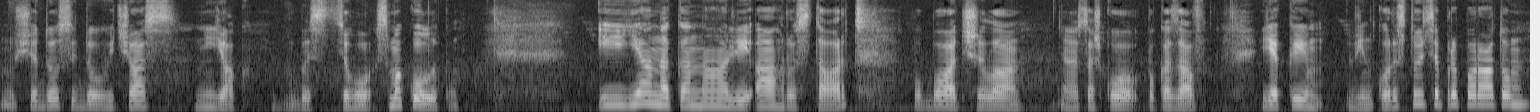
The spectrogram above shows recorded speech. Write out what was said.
ну, ще досить довгий час ніяк, без цього смаколику. І я на каналі Агростарт побачила, е, Сашко показав, яким він користується препаратом.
